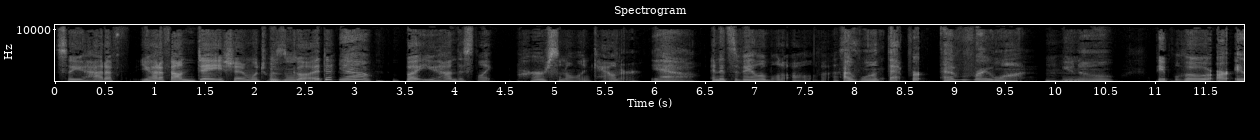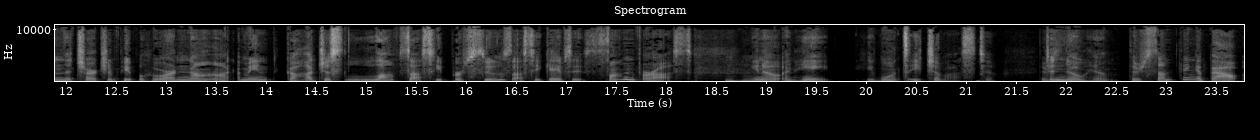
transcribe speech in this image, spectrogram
So you had a you had a foundation, which was mm-hmm. good, Yeah. but you had this like personal encounter, Yeah. and it's available to all of us. I want that for everyone, you mm-hmm. know, people who are in the church and people who are not. I mean, God just loves us. He pursues us. He gave his son for us, mm-hmm. you know, and he, he wants each of us to, to know him. There's something about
